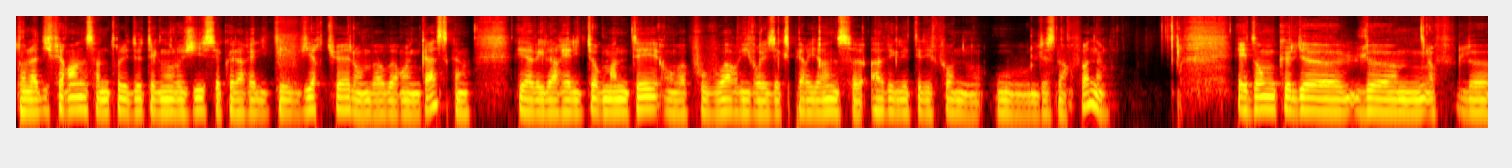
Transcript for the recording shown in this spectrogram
Donc, la différence entre les deux technologies, c'est que la réalité virtuelle, on va avoir un casque, hein, et avec la réalité augmentée, on va pouvoir vivre les expériences avec les téléphones ou les smartphones. Et donc, le, le,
